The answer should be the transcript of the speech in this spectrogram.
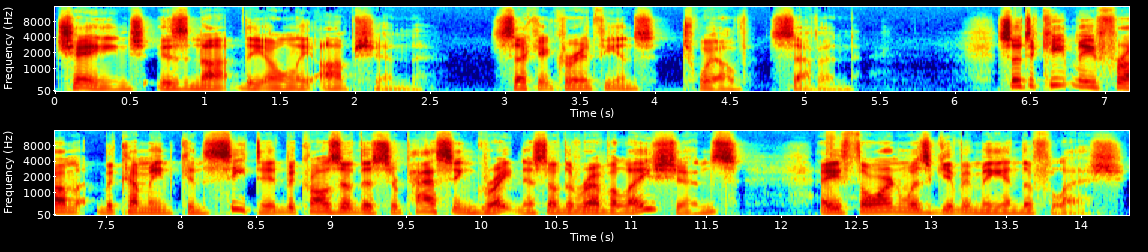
Change is not the only option. 2 Corinthians 12 7. So, to keep me from becoming conceited because of the surpassing greatness of the revelations, a thorn was given me in the flesh,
